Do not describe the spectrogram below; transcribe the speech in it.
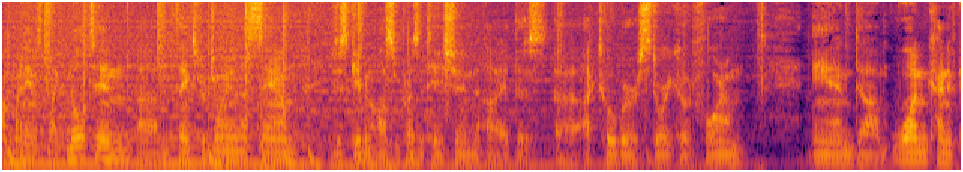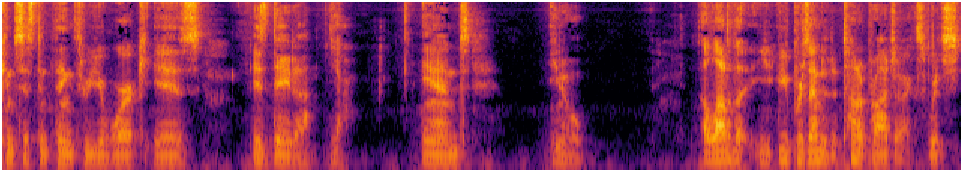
Um, my name is Mike Knowlton. Um, thanks for joining us, Sam. You just gave an awesome presentation uh, at this uh, October Story Code Forum. And um, one kind of consistent thing through your work is is data. Yeah. And you know, a lot of the you, you presented a ton of projects, which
